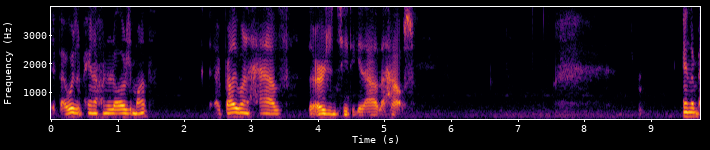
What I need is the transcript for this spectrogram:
if I wasn't paying $100 a month, I probably wouldn't have the urgency to get out of the house. And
